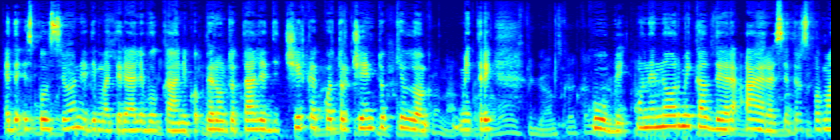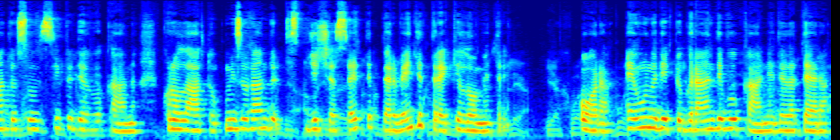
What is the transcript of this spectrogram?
ed espulsione di materiale vulcanico per un totale di circa 400 km cubi. Un'enorme caldera aerea si è trasformata sul sito del vulcano, crollato, misurando 17 per 23 km. Ora è uno dei più grandi vulcani della Terra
